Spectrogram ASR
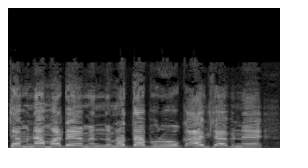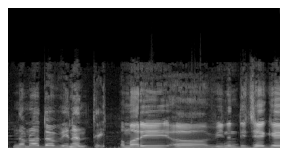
તેમના માટે અમે નમ્રતાપૂર્વક આપ સાહેબને નમ્રતા વિનંતી. અમારી વિનંતી છે કે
